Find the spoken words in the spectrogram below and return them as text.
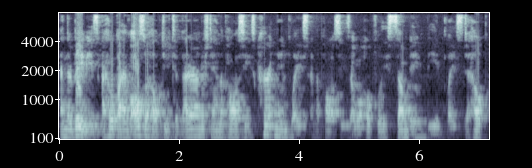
and their babies. I hope I have also helped you to better understand the policies currently in place and the policies that will hopefully someday be in place to help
